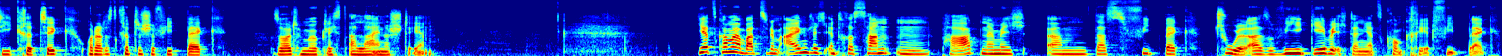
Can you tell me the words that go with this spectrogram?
die Kritik oder das kritische Feedback sollte möglichst alleine stehen. Jetzt kommen wir aber zu dem eigentlich interessanten Part, nämlich ähm, das Feedback-Tool. Also wie gebe ich denn jetzt konkret Feedback?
